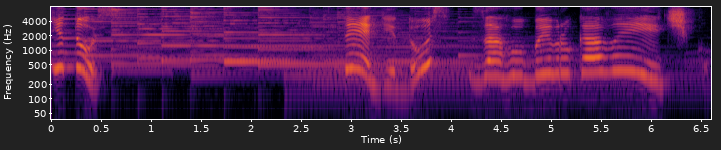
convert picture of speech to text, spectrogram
дідусь? Де дідусь загубив рукавичку?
